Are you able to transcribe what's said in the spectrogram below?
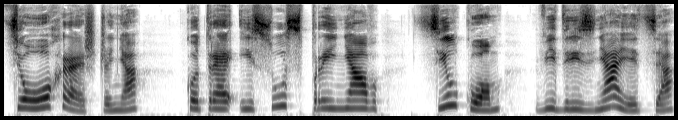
цього хрещення, котре Ісус прийняв цілком відрізняється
